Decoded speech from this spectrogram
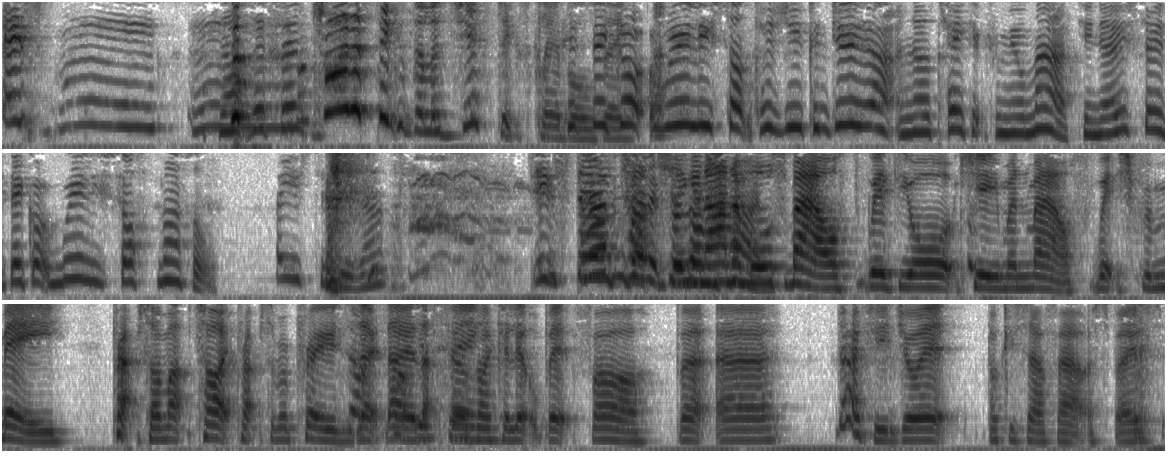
it's. Mm, It's not different. I'm trying to think of the logistics, Clare Because they got really soft. Because you can do that, and they'll take it from your mouth. You know, so they got a really soft muzzle. I used to do that. it's still haven't it touching an long time. animal's mouth with your human mouth, which for me, perhaps I'm uptight, perhaps I'm a prude. I don't know. That feels thing. like a little bit far, but uh, no, if you enjoy it, knock yourself out, I suppose.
